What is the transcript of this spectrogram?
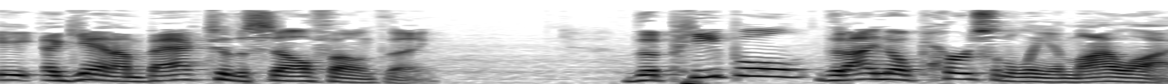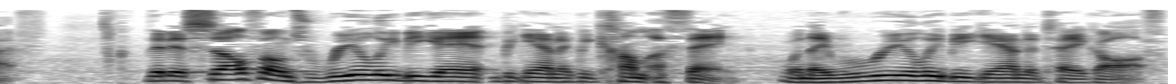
again, I'm back to the cell phone thing. The people that I know personally in my life that as cell phones really began, began to become a thing, when they really began to take off,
